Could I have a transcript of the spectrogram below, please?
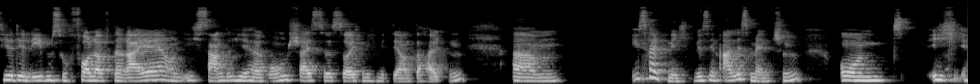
dir dir Leben so voll auf der Reihe und ich sandel hier herum, scheiße, soll ich mich mit der unterhalten? Ähm, ist halt nicht. Wir sind alles Menschen und ich,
